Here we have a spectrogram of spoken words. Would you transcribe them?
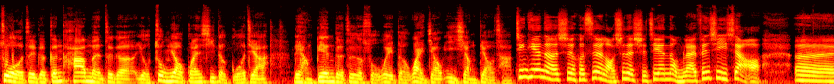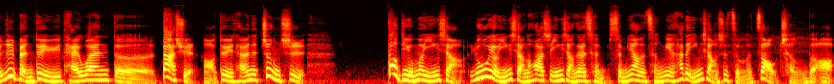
做这个跟他们这个有重要关系的国家两边的这个所谓的外交意向调查。今天呢是何思正老师的时间，那我们来分析一下啊，呃，日本对于台湾的大选啊，对于台湾的政治。到底有没有影响？如果有影响的话，是影响在层什么样的层面？它的影响是怎么造成的啊？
